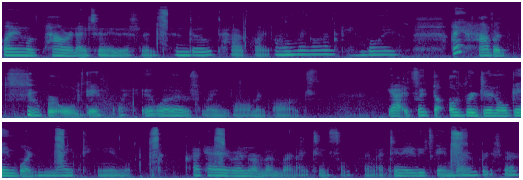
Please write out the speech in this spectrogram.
playing with Power 1980s Nintendo tagline. Oh my god, Game Boys. I have a super old Game Boy. It was my mom and aunt's. Yeah, it's like the original Game Boy. 19. I can't even remember 19 something. 1980s Game Boy, I'm pretty sure.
